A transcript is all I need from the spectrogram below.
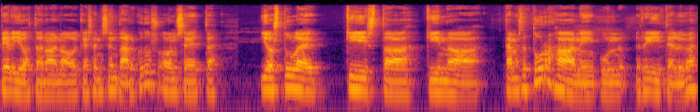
pelijohtajan aina oikeassa, niin sen tarkoitus on se, että jos tulee kiistaa, kinaa, tämmöistä turhaa niin kuin, riitelyä.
